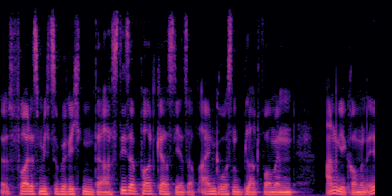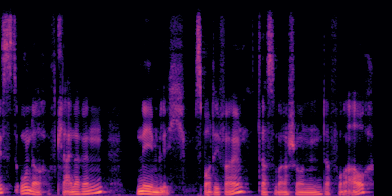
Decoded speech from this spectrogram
äh, freut es mich zu berichten, dass dieser Podcast jetzt auf allen großen Plattformen angekommen ist und auch auf kleineren, nämlich Spotify, das war schon davor auch.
